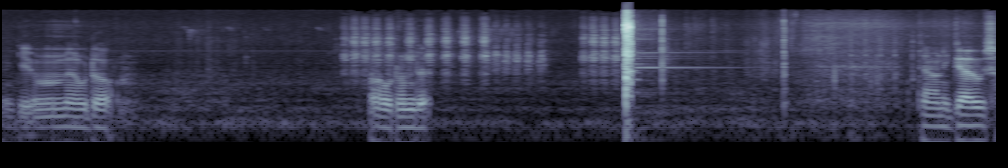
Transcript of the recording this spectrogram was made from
We give him a mil dot. Hold under. Down he goes.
